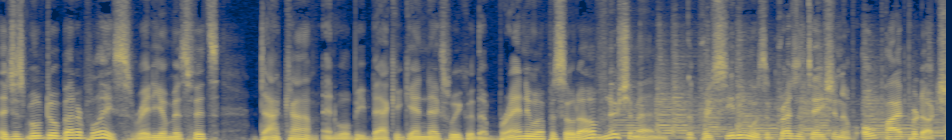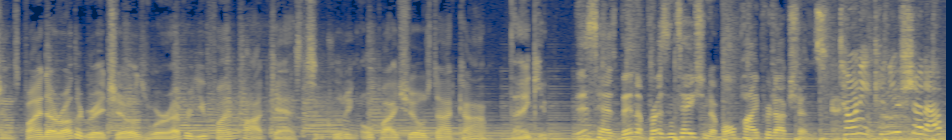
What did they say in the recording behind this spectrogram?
It just moved to a better place. Radio Misfits. Dot com, and we'll be back again next week with a brand new episode of Minutia Men. the preceding was a presentation of Opie Productions. Find our other great shows wherever you find podcasts, including opishows.com. Thank you. This has been a presentation of Opie Productions. Tony, can you shut up?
